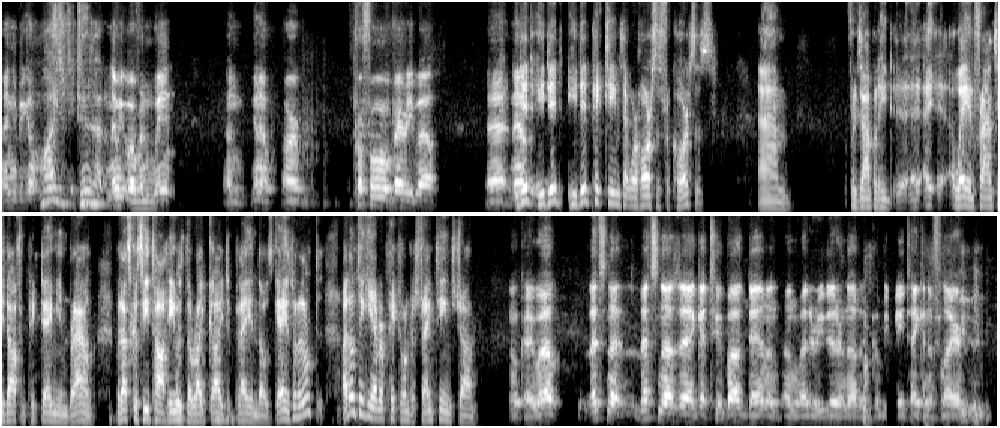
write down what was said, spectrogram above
and you'd be going, why did he do that? And then we go over and win and, you know, or perform very well. Uh, now, he did. He did. He did pick teams that were horses for courses. Um, for example, he uh, away in France, he'd often pick Damien Brown, but that's because he thought he was the right guy to play in those games. But I don't. I don't think he ever picked under strength teams, John. Okay, well, let's not let's not uh, get too bogged down on, on whether he did or not. It could be me taking a flyer,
